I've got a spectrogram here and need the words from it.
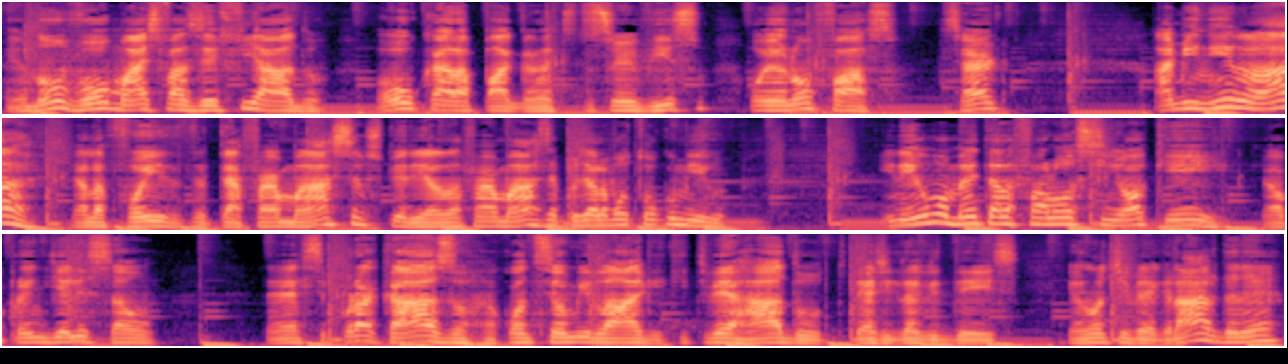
eu não vou mais fazer fiado. Ou o cara paga antes do serviço, ou eu não faço, certo? A menina lá, ela foi até a farmácia, esperei ela na farmácia, depois ela voltou comigo. Em nenhum momento ela falou assim, ok, eu aprendi a lição. É, se por acaso acontecer um milagre, que tiver errado o teste de gravidez, eu não tiver grávida, né?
